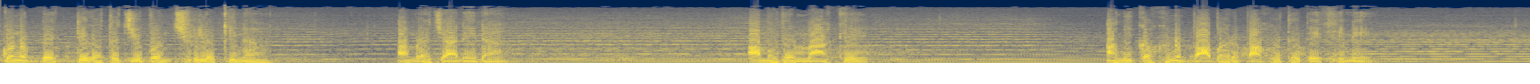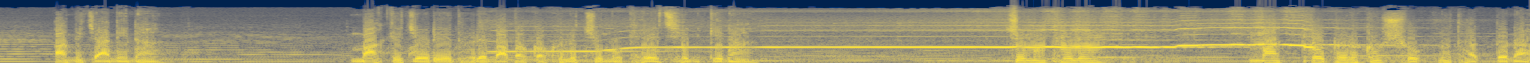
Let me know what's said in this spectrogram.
কোনো ব্যক্তিগত জীবন ছিল কিনা আমরা জানি না। আমাদের মাকে আমি কখনো বাবার বাহুতে দেখিনি। আমি জানি না, মাকে জড়িয়ে ধরে বাবা কখনো চুমু খেয়েছেন কিনা। চুমু খেলে মা ঠোঁট ওরকম শুকনো থাকতো না।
